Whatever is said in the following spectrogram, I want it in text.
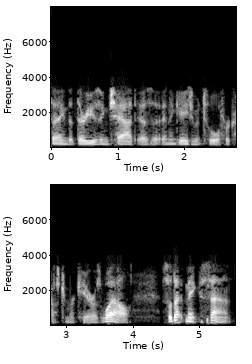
saying that they're using chat as a, an engagement tool for customer care as well. So that makes sense.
